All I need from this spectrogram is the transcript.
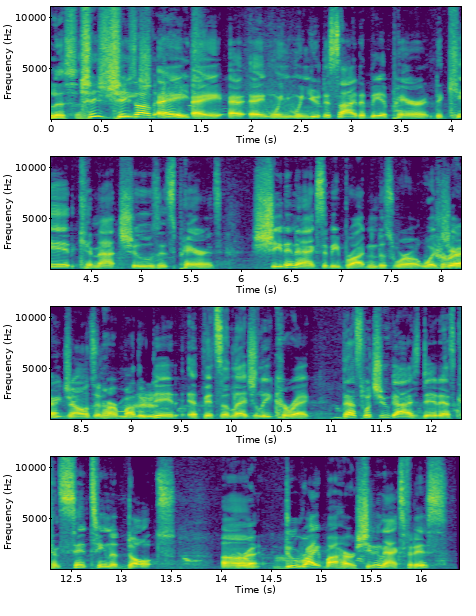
Listen, She's she's of hey, age. Hey, hey, hey, when when you decide to be a parent, the kid cannot choose its parents. She didn't ask to be brought into this world. What Jerry Jones and her mother did, if it's allegedly correct, that's what you guys did as consenting adults. Um, Correct. Do right by her. She didn't ask for this.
